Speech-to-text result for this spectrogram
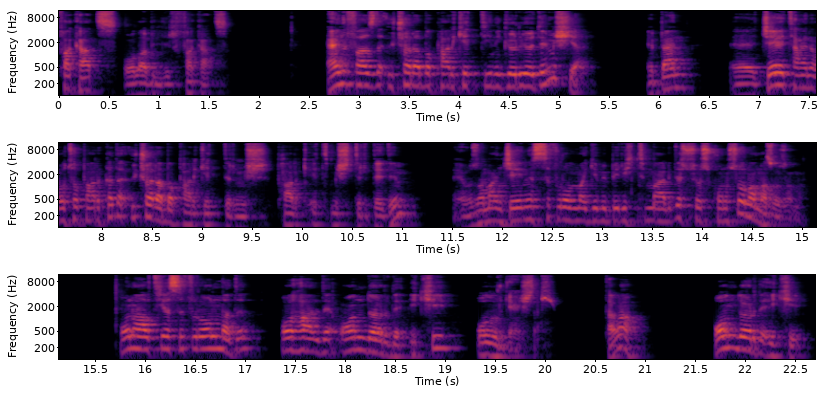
fakat olabilir fakat en fazla 3 araba park ettiğini görüyor demiş ya. E ben e, C tane otoparka da 3 araba park ettirmiş, park etmiştir dedim. E, o zaman C'nin 0 olma gibi bir ihtimali de söz konusu olamaz o zaman. 16'ya 0 olmadı. O halde 14'e 2 olur gençler. Tamam. 14'e 2.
